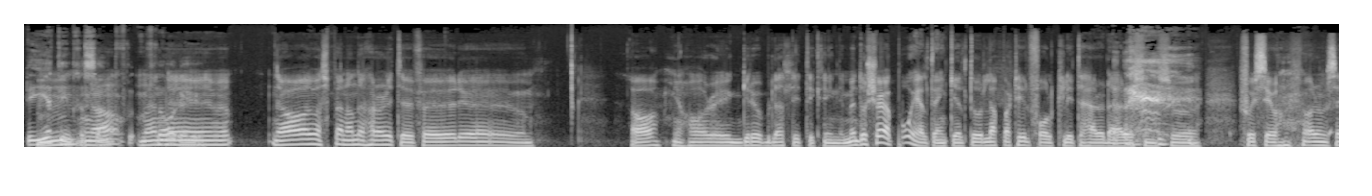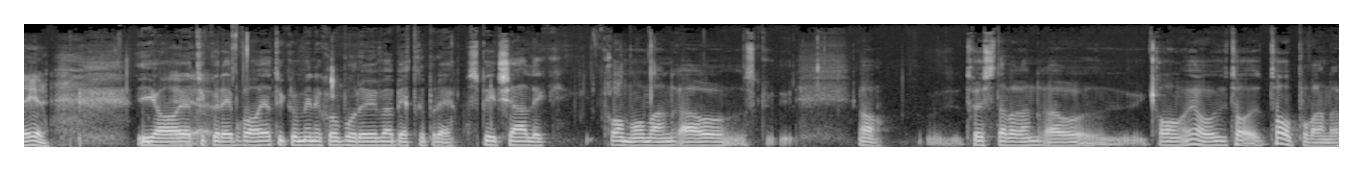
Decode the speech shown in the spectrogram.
Det är jätteintressant Mm, fr- ja, men, eh, Ja, det var spännande att höra lite för det, Ja, jag har eh, grubblat lite kring det. Men då kör jag på helt enkelt och lappar till folk lite här och där och sen så får vi se vad, de säger. Ja, eh, jag tycker det är bra. Jag tycker människor borde vara bättre på det. Sprid kärlek, krama om varandra och ja, trösta varandra och krama, ja, ta, ta på varandra.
